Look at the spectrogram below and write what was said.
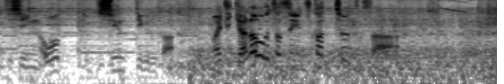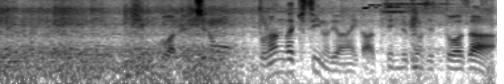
自信、おっと、地震ってくるか相手ギャラを雑に使っちゃうとさ結構あれうちのドランがきついのではないか全力の Z 技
